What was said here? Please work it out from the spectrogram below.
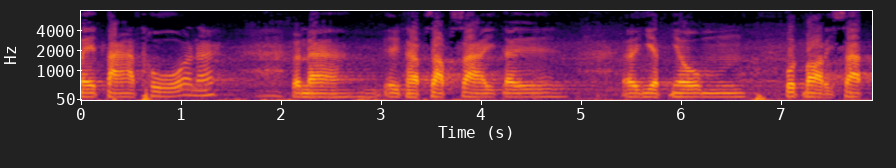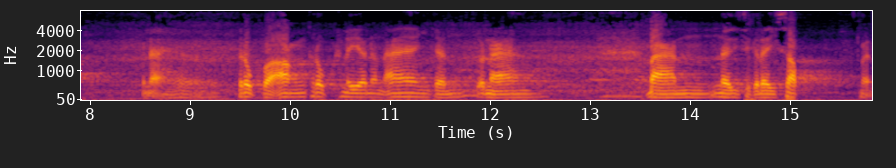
មេត្តាធัวណាក៏ណាគេថាផ្សព្វផ្សាយទៅញាតិញោមពុទ្ធបរិស័ទណាគ្រប់ព្រះអង្គគ្រប់គ្នានឹងឯងចឹងក៏ណាបាននៅសេចក្តីសុខបាទ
